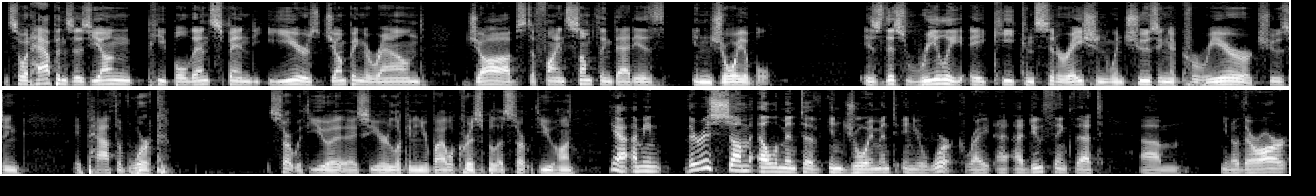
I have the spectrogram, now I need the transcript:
And so what happens is young people then spend years jumping around jobs to find something that is enjoyable. Is this really a key consideration when choosing a career or choosing a path of work? Start with you. I see you're looking in your Bible, Chris, but let's start with you, Han. Yeah, I mean, there is some element of enjoyment in your work, right? I, I do think that, um, you know, there are,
